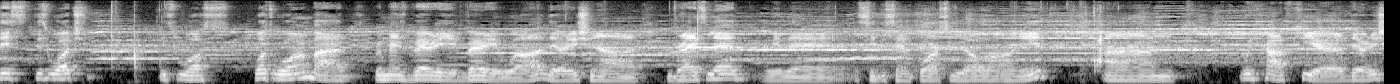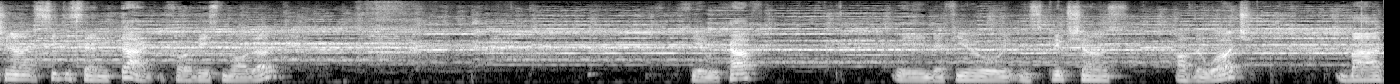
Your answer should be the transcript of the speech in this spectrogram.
this this watch it was was worn but remains very very well. The original bracelet with the citizen quartz logo on it. And we have here the original citizen tag for this model. Here we have with a few inscriptions of the watch but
